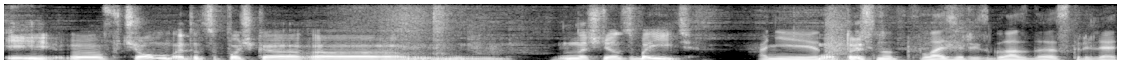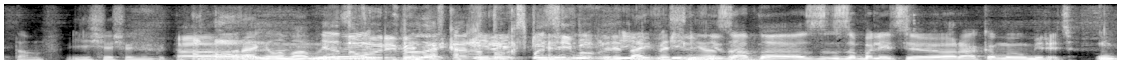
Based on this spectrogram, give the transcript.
и э, в чем эта цепочка э, начнет сбоить. Они Вот, то есть- начнут лазер из глаз, да, стрелять там, еще что-нибудь. А, Вторая голова Я вырастет. думаю, ребенок скажет только спасибо. Или, внезапно заболеть э, раком и умереть. Ну,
